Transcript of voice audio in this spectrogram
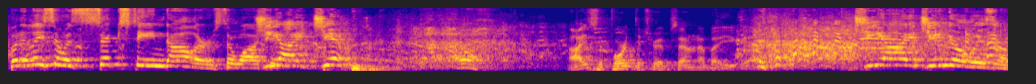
But at least it was $16 to watch it. GI Jip. Oh. I support the troops. I don't know about you guys. GI jingoism.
